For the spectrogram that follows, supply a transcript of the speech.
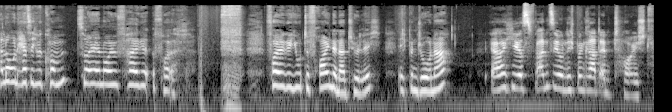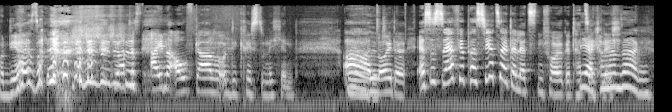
Hallo und herzlich willkommen zu einer neuen Folge. Fol Folge Gute Freunde natürlich. Ich bin Jonah. Ja, hier ist Franzi und ich bin gerade enttäuscht von dir. Also, du hattest eine Aufgabe und die kriegst du nicht hin. Ah, Ja, gut. Leute, es ist sehr viel passiert seit der letzten Folge tatsächlich. Ja, kann man sagen.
